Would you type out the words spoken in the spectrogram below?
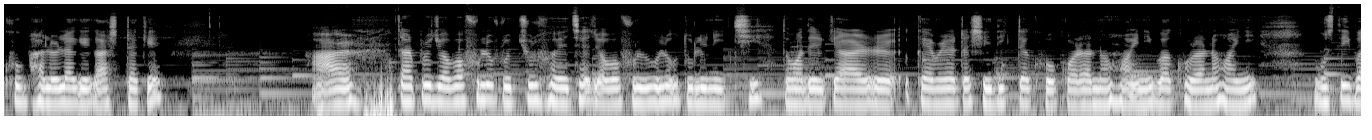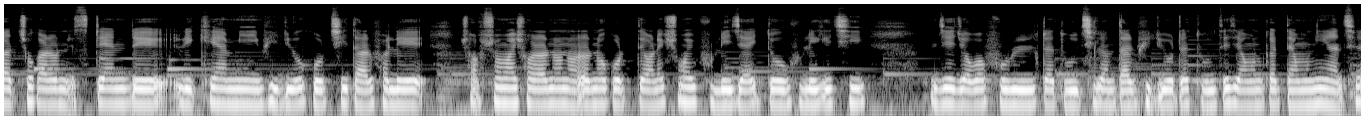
খুব ভালো লাগে গাছটাকে। আর তারপরে জবা ফুলও প্রচুর হয়েছে, জবা ফুলগুলোও তুলে নিচ্ছি। তোমাদেরকে আর ক্যামেরাটা সেই দিকটা করানো হয়নি বা ঘোরানো হয়নি। বুঝতেই পারছ, কারণ স্ট্যান্ডে রেখে আমি ভিডিও করছি, তার ফলে সব সময় সরানো নড়ানো করতে অনেক সময় ভুলে যাই, তো ভুলে গেছি যে জবা ফুলটা তুলছিলাম, তার ভিডিওটা তুলতে যেমনকার তেমনই আছে।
